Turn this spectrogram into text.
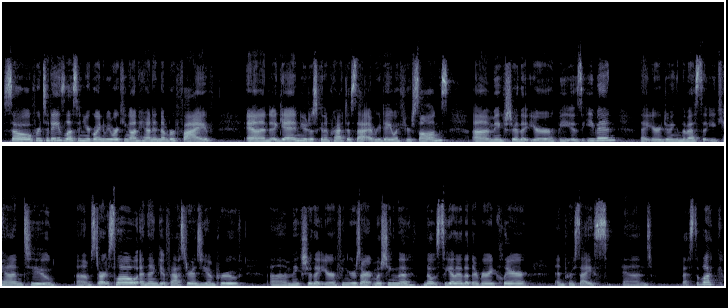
so for today's lesson, you're going to be working on Hanon number five. And again, you're just going to practice that every day with your songs. Um, make sure that your beat is even, that you're doing the best that you can to um, start slow and then get faster as you improve. Um, make sure that your fingers aren't mushing the notes together, that they're very clear and precise. And best of luck.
